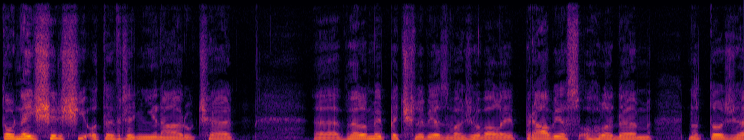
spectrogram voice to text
to nejširší otevření náruče e, velmi pečlivě zvažovali právě s ohledem na to, že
